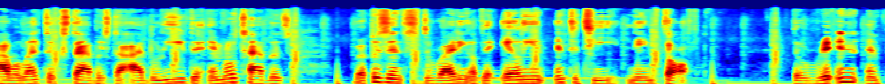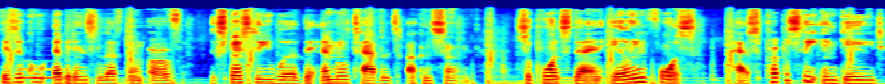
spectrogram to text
I would like to establish that I believe the Emerald Tablets represents the writing of the alien entity named Thoth. The written and physical evidence left on Earth, especially where the Emerald Tablets are concerned, supports that an alien force has purposely engaged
